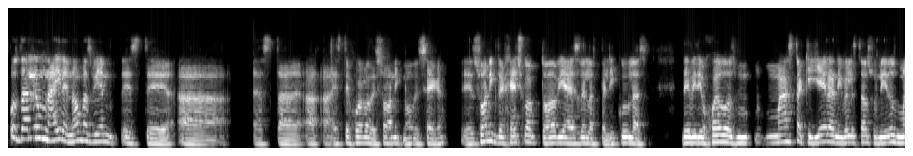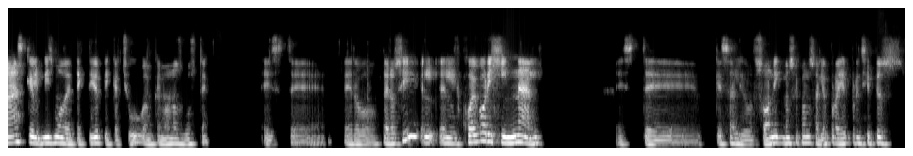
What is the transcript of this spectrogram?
pues darle un aire, ¿no? Más bien, este, a, hasta a, este juego de Sonic, ¿no? De Sega. Eh, Sonic the Hedgehog todavía es de las películas de videojuegos más taquillera a nivel de Estados Unidos, más que el mismo Detective Pikachu, aunque no nos guste. Este, pero, pero sí, el, el juego original, este, que salió? Sonic, no sé cuándo salió, por ahí principios,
